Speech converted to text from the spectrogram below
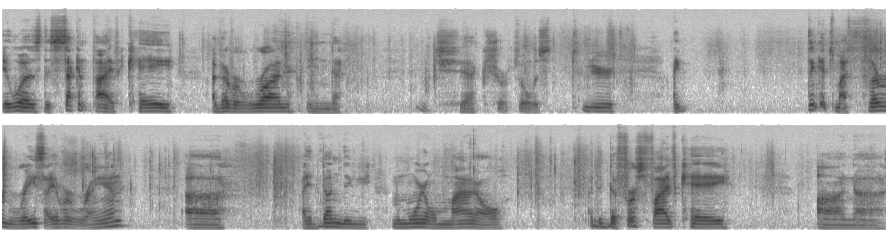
it was the second 5K I've ever run. And uh, check, it was. I think it's my third race I ever ran. Uh, I had done the Memorial Mile I did the first 5K on, uh,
